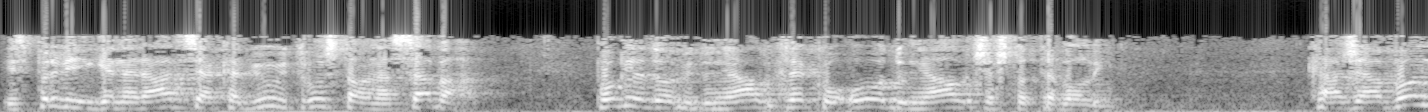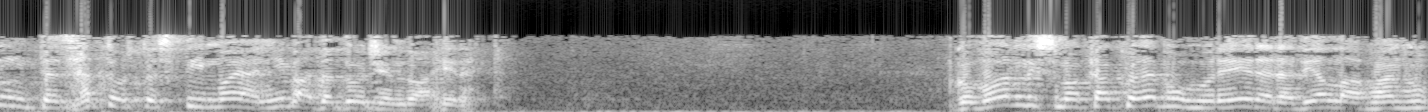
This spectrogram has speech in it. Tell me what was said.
iz prvih generacija kad bi ujutru ustao na sabah pogledao bi Dunjaluk, rekao, o Dunjaluče što te volim. Kaže, a volim te zato što si ti moja njiva da dođem do Ahireta. Govorili smo kako Ebu Hureyre radijallahu anhu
